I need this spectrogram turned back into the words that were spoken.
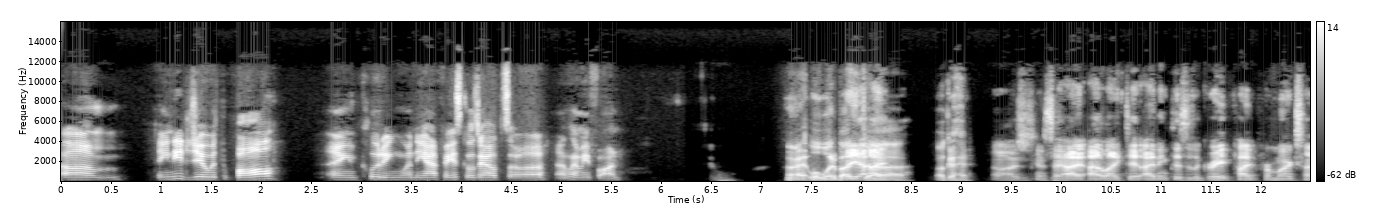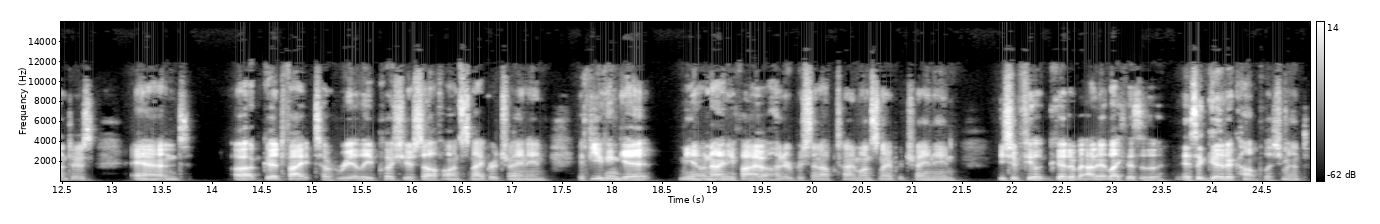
um that you need to do with the ball, including when the ad phase goes out. So uh, that's gonna be fun. All right. Well, what about? Yeah, I- uh, oh, go ahead. Oh, I was just gonna say I, I liked it. I think this is a great fight for Marks Hunters and a good fight to really push yourself on sniper training. If you can get you know 95, 100 percent uptime on sniper training, you should feel good about it. Like this is a it's a good accomplishment.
